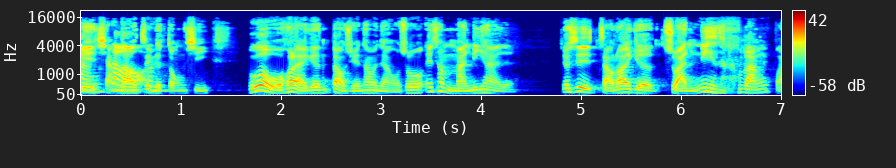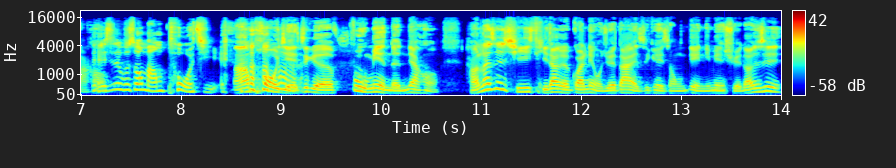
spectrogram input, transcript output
联想到这个 东西。不过我后来跟道玄他们讲，我说，哎，他们蛮厉害的，就是找到一个转念的方法。也，是不说忙破解，忙破解 这个负面能量？吼，好，那这其实提到一个观念，我觉得大家也是可以从电影里面学到，就是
